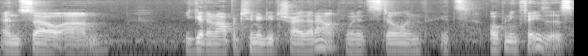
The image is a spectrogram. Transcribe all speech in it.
and so um, you get an opportunity to try that out when it's still in its opening phases.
